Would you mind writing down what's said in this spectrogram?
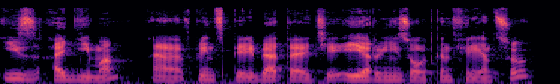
из Адима. А, в принципе, ребята эти и организовывают конференцию.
